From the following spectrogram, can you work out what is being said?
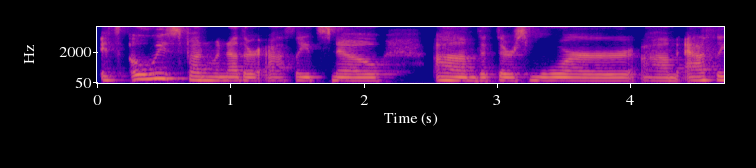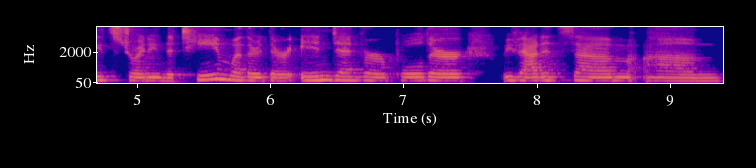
it's always fun when other athletes know um, that there's more um, athletes joining the team, whether they're in Denver or Boulder. We've added some. Um,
